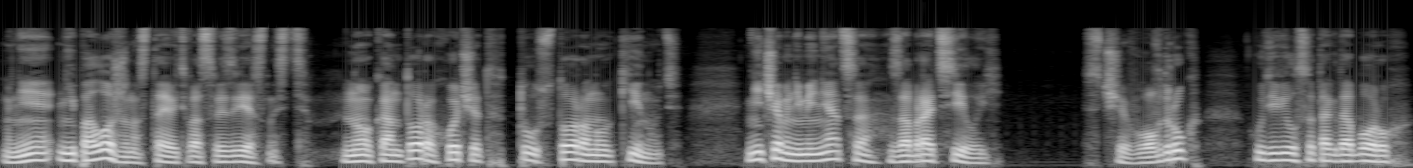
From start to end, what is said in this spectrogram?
«Мне не положено ставить вас в известность, но контора хочет ту сторону кинуть. Ничем не меняться, забрать силой». «С чего вдруг?» — удивился тогда Борух.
